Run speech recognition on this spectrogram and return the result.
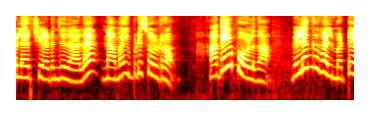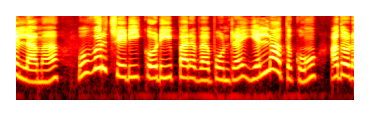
வளர்ச்சி அடைஞ்சதால நாம் இப்படி சொல்கிறோம் அதே போல தான் விலங்குகள் மட்டும் இல்லாமல் ஒவ்வொரு செடி கொடி பறவை போன்ற எல்லாத்துக்கும் அதோட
